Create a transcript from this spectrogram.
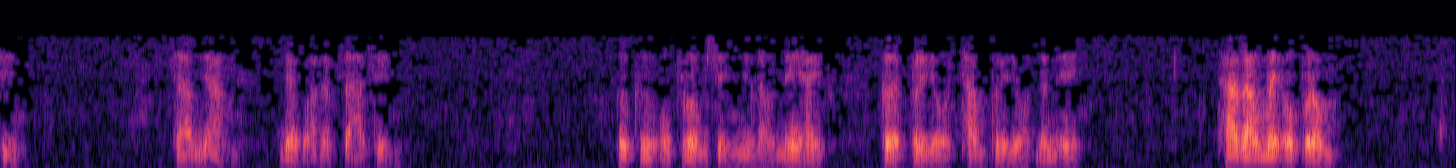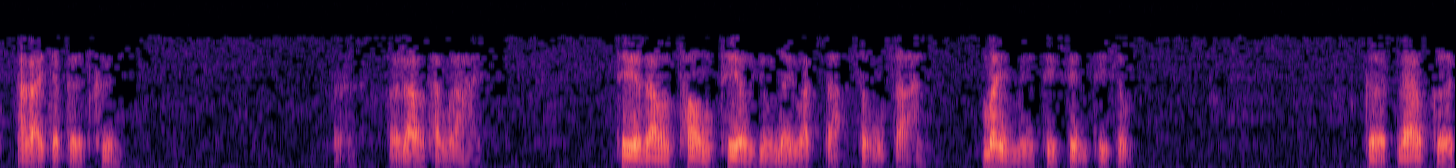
สิ่งสามอย่างเรียกว่ารักษาสิ่งก็คืออบรมสิ่งเหล่านี้ให้เกิดประโยชน์ทำประโยชน์นั่นเอง ถ้าเราไม่อบรม อะไรจะเกิดขึ้น เราทั้งหลาย ที่เราท่องเที่ยวอยู่ในวัฏสงสาร ไม่มีที่สิ้นที่สุด เกิดแล้วเกิด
